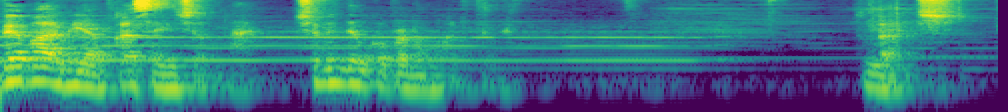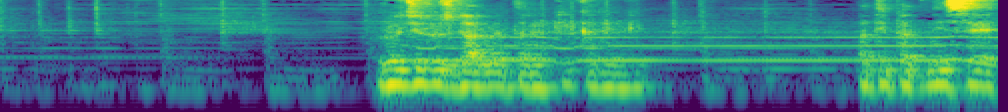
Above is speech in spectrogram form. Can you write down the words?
व्यापार भी आपका सही चल रहा है। शनिदेव को प्रणाम करते तुला रोजी रोज़गार में तरक्की करेंगे पति पत्नी से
